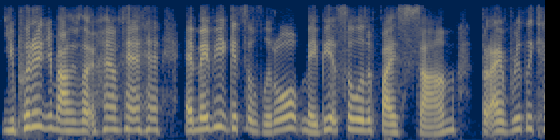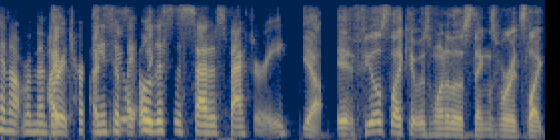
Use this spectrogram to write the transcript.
you put it in your mouth it's like and maybe it gets a little maybe it solidifies some but i really cannot remember I- it turning into feel like, oh this is satisfactory Yeah, it feels like it was one of those things where it's like,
